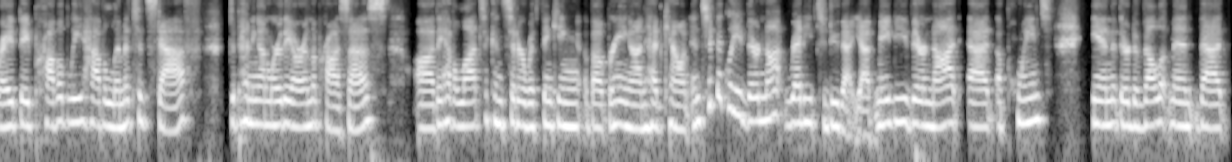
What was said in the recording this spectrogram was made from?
right? They probably have a limited staff, depending on where they are in the process. Uh, they have a lot to consider with thinking about bringing on headcount. And typically, they're not ready to do that yet. Maybe they're not at a point in their development that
